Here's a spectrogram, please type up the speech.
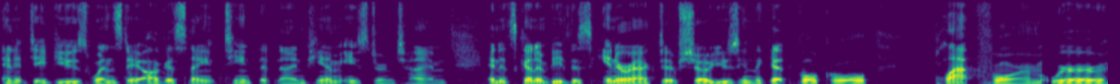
and it debuts wednesday august 19th at 9 p.m eastern time and it's going to be this interactive show using the Get Vokl platform where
